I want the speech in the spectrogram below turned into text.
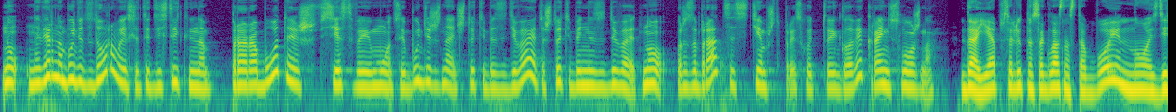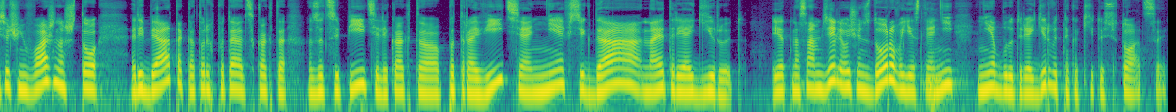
Ну, наверное, будет здорово, если ты действительно проработаешь все свои эмоции, будешь знать, что тебя задевает, а что тебя не задевает. Но разобраться с тем, что происходит в твоей голове, крайне сложно. Да, я абсолютно согласна с тобой, но здесь очень важно, что ребята, которых пытаются как-то зацепить или как-то потравить, не всегда на это реагируют. И это на самом деле очень здорово, если они не будут реагировать на какие-то ситуации.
